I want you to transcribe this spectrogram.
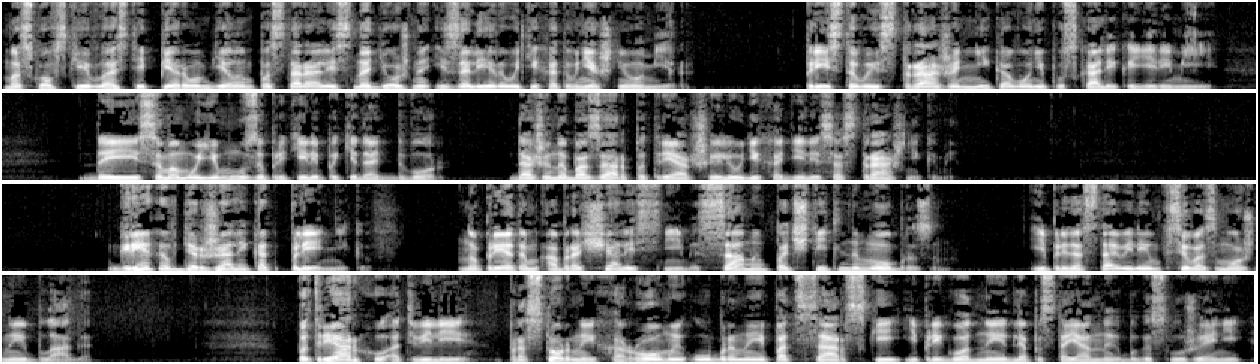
московские власти первым делом постарались надежно изолировать их от внешнего мира. Приставы и стража никого не пускали к Еремии. Да и самому ему запретили покидать двор. Даже на базар патриаршие люди ходили со стражниками. Греков держали как пленников, но при этом обращались с ними самым почтительным образом и предоставили им всевозможные блага. Патриарху отвели просторные хоромы, убранные под царские и пригодные для постоянных богослужений.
